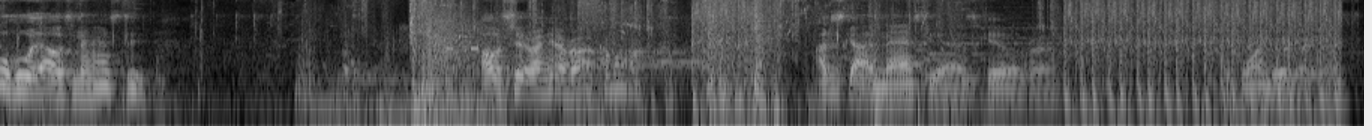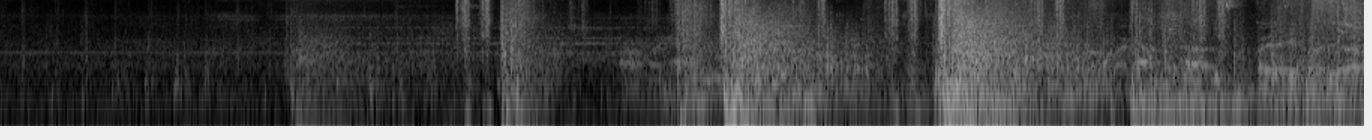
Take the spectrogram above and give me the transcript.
Oh, that was nasty. Oh shit, right here, bro. Come on. I just got a nasty ass kill, bro. Just one dude right there. Oh. Oh. Oh yeah, he fucked me up.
